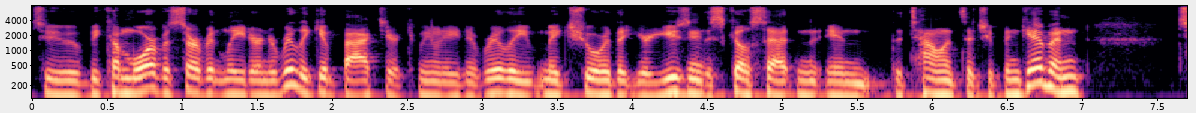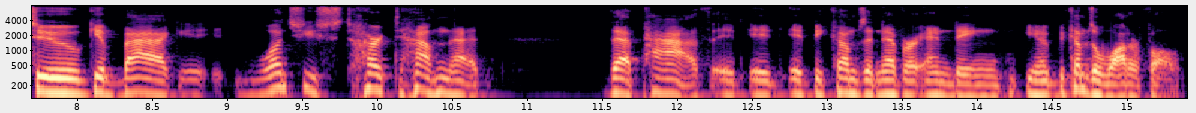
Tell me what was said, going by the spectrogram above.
to become more of a servant leader and to really give back to your community, to really make sure that you're using the skill set and, and the talents that you've been given to give back. once you start down that that path, it, it, it becomes a never ending, you know, it becomes a waterfall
